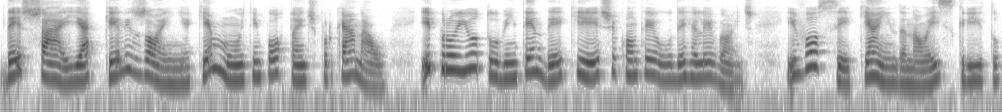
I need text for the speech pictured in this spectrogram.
deixar aí aquele joinha que é muito importante para o canal e para o YouTube entender que este conteúdo é relevante. E você que ainda não é inscrito,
